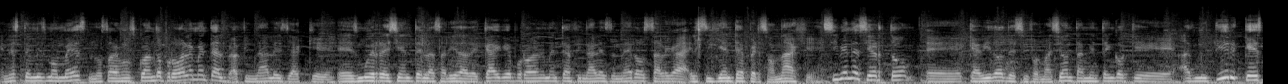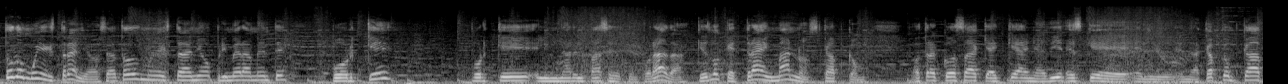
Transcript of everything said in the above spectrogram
en este mismo mes, no sabemos cuándo, probablemente a, finales, ya que es muy reciente la salida de Kage, probablemente a finales de enero salga el siguiente personaje. Si bien es cierto eh, que ha habido desinformación, también tengo que admitir que es todo muy extraño, o sea, todo es muy extraño, primeramente, ¿por qué? ¿Por qué eliminar el pase de temporada? ¿Qué es lo que trae en manos Capcom? Otra cosa que hay que añadir es que en la Capcom Cup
